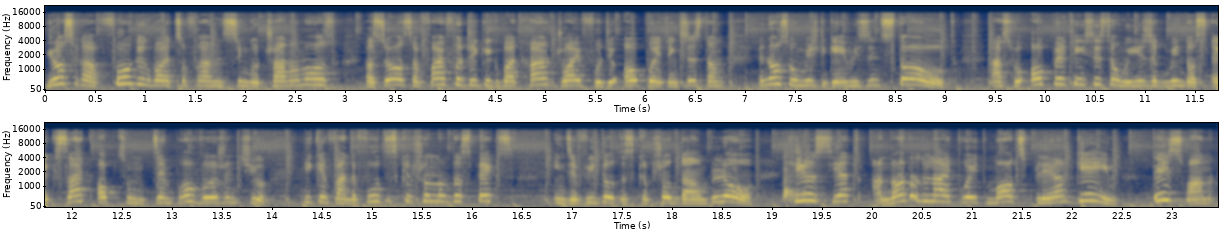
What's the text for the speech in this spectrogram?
You also have 4GB of RAM in single channel mode, as well as a 500GB hard drive for the operating system and also in which the game is installed. As for operating system we're using Windows X Lite Optimum 10 Pro version 2. You can find the full description of the specs in the video description down below. Here's yet another lightweight multiplayer game. This one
